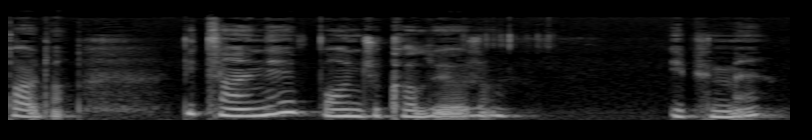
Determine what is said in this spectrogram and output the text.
Pardon. Bir tane boncuk alıyorum ipime.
